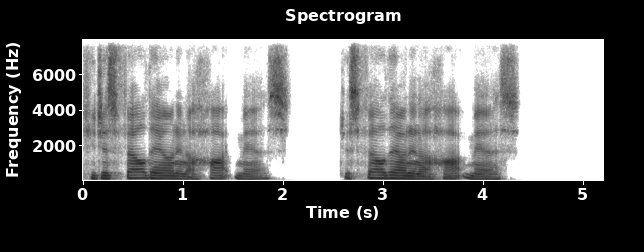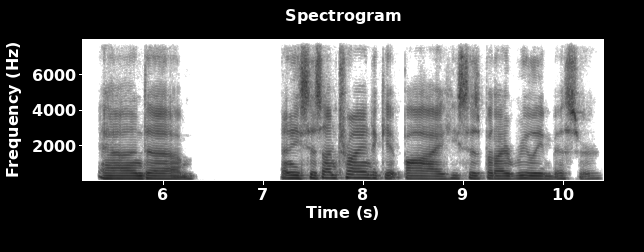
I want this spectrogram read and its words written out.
she just fell down in a hot mess, just fell down in a hot mess, and um, and he says, I'm trying to get by. He says, but I really miss her.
